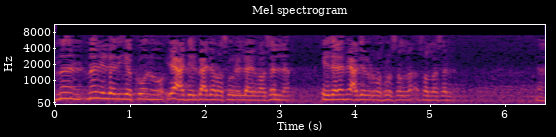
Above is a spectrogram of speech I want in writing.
من من الذي يكون يعدل بعد رسول الله صلى الله عليه وسلم إذا لم يعدل الرسول صلى الله عليه وسلم؟ نعم.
